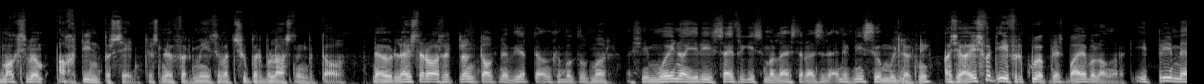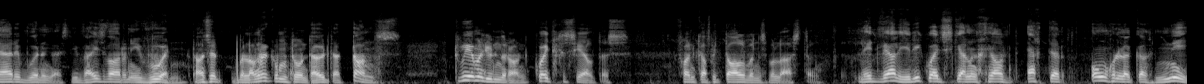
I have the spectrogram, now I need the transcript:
maksimum 18%. Dis nou vir mense wat superbelasting betaal. Nou luisteraars, dit klink dalk nou weer te ingewikkeld, maar as jy mooi na hierdie syfertjies maar luister, is dit eintlik nie so moeilik nie. As jy huis wat u verkoop, dis baie belangrik. U primêre woning is, die wys waarin u woon. Dan is dit belangrik om te onthou dat tans 2 miljoen rand kwytgeskeld is van kapitaalwinsbelasting. Let wel, hierdie kwytskelling geld egter ongelukkig nie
